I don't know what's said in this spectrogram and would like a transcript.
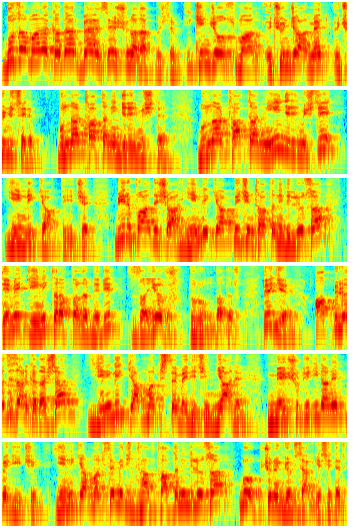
bu zamana kadar ben size şunu anlatmıştım. 2. Osman, 3. Ahmet, 3. Selim. Bunlar tahttan indirilmişti. Bunlar tahttan niye indirilmişti? Yenilik yaptığı için. Bir padişah yenilik yaptığı için tahttan indiriliyorsa demek ki yenilik taraftarları nedir? Zayıf durumdadır. Peki Abdülaziz arkadaşlar yenilik yapmak istemediği için yani meşrutiyet ilan etmediği için yenilik yapmak istemediği için taht- tahttan indiriliyorsa bu şunun göstergesidir.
